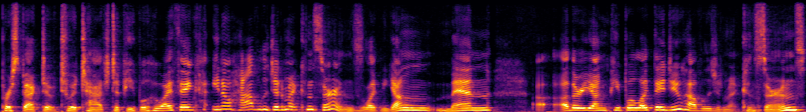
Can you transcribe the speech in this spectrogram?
perspective to attach to people who I think you know have legitimate concerns, like young men, uh, other young people, like they do have legitimate concerns,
